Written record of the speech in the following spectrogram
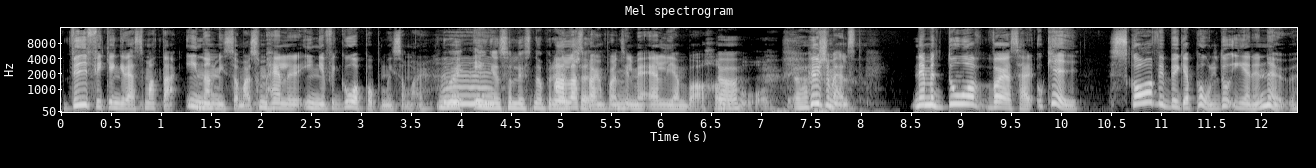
vi fick en gräsmatta innan Mm. midsommar som heller ingen fick gå på på midsommar. Det var ju ingen som lyssnade på det. Alla sprang på den, till och med älgen bara Ja. Ja. Hur som helst. Nej men då var jag så här, okej, ska vi bygga pool då är det nu.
